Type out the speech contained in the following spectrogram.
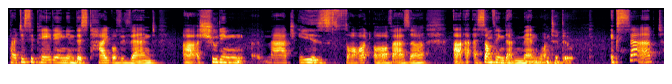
participating in this type of event. Uh, shooting match is thought of as a uh, as something that men want to do. Except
